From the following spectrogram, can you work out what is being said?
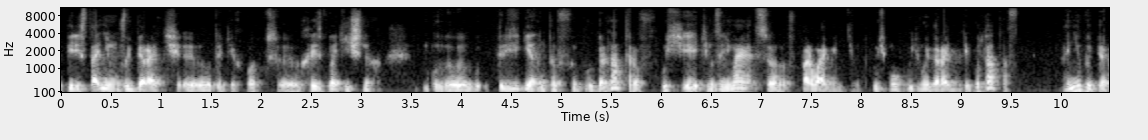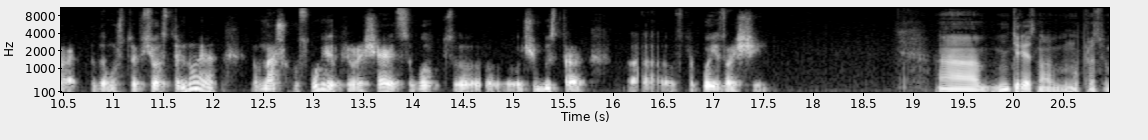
перестанем выбирать э, вот этих вот э, харизматичных президентов и губернаторов. Пусть этим занимается в парламенте. Вот пусть мы будем выбирать депутатов, они выбирают. Потому что все остальное в наших условиях превращается вот очень быстро в такое извращение. А, интересно, ну, в, принципе,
